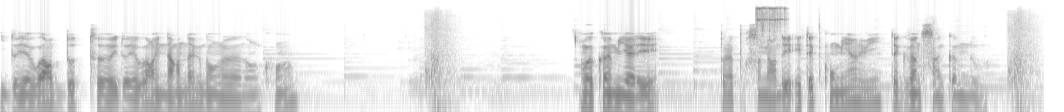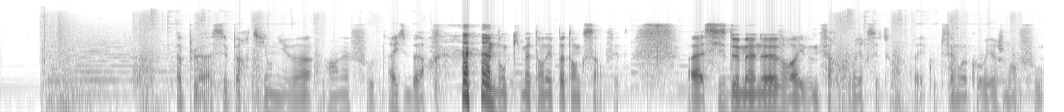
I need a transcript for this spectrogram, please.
il doit y avoir d'autres, euh, il doit y avoir une arnaque dans le, coin. On va quand même y aller, pas là pour s'emmerder. Et tech combien lui? Tech 25 comme nous. Hop là, c'est parti, on y va, rien à foutre. Ah, il se barre. Donc il m'attendait pas tant que ça en fait. Ouais, 6 de manœuvre, il veut me faire courir, c'est tout. Bah écoute, fais-moi courir, je m'en fous.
